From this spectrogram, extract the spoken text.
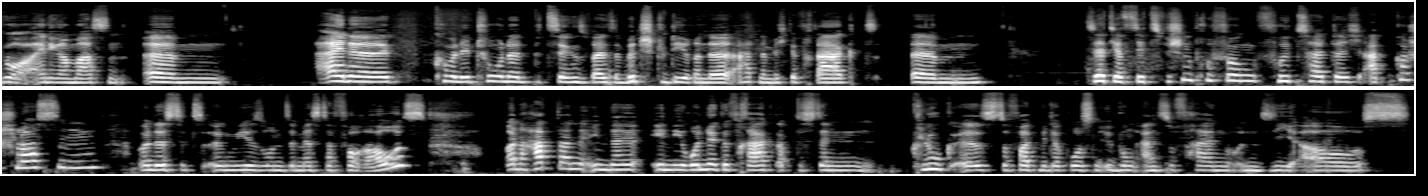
ja, einigermaßen. Ähm, eine Kommilitonin bzw. Mitstudierende hat nämlich gefragt, ähm, sie hat jetzt die Zwischenprüfung frühzeitig abgeschlossen und ist jetzt irgendwie so ein Semester voraus. und hat dann in, der, in die Runde gefragt, ob das denn klug ist, sofort mit der großen Übung anzufangen und sie aus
